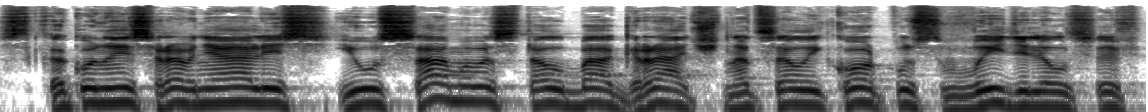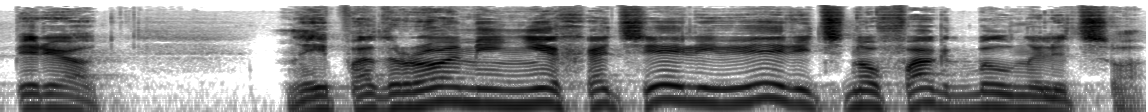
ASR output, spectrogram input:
Скакуны сравнялись, и у самого столба грач на целый корпус выделился вперед. На ипподроме не хотели верить, но факт был налицо.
